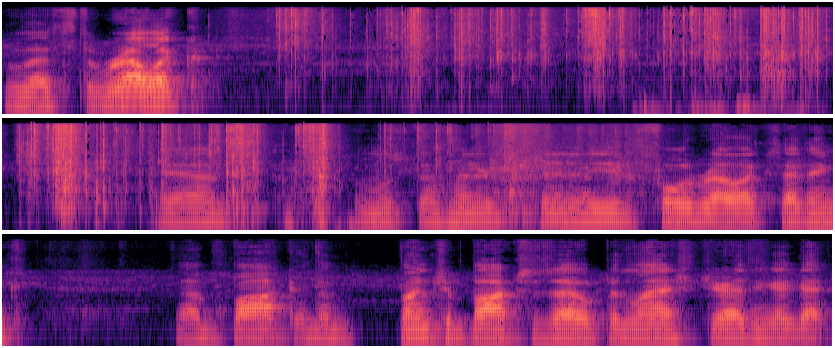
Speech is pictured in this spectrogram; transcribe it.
So that's the relic. Yeah, almost 100% of these full relics. I think a box, of the bunch of boxes I opened last year, I think I got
